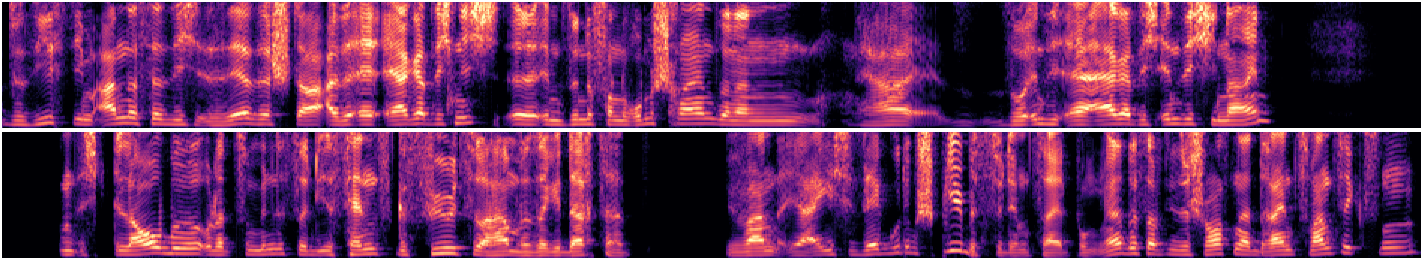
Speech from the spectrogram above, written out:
du siehst ihm an, dass er sich sehr, sehr stark, also er ärgert sich nicht äh, im Sinne von rumschreien, sondern ja, so in sich, er ärgert sich in sich hinein. Und ich glaube, oder zumindest so die Essenz gefühlt zu haben, was er gedacht hat. Wir waren ja eigentlich sehr gut im Spiel bis zu dem Zeitpunkt, ne? Bis auf diese Chancen der 23.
